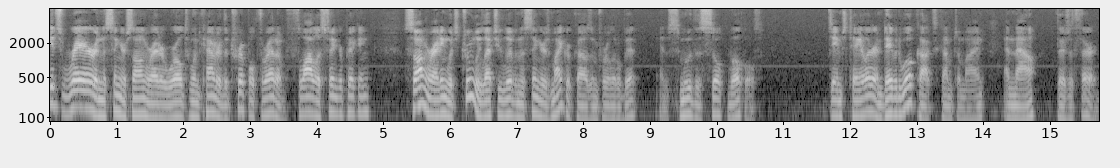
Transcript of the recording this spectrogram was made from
It's rare in the singer songwriter world to encounter the triple threat of flawless fingerpicking, songwriting which truly lets you live in the singer's microcosm for a little bit, and smooth as silk vocals. James Taylor and David Wilcox come to mind, and now there's a third.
